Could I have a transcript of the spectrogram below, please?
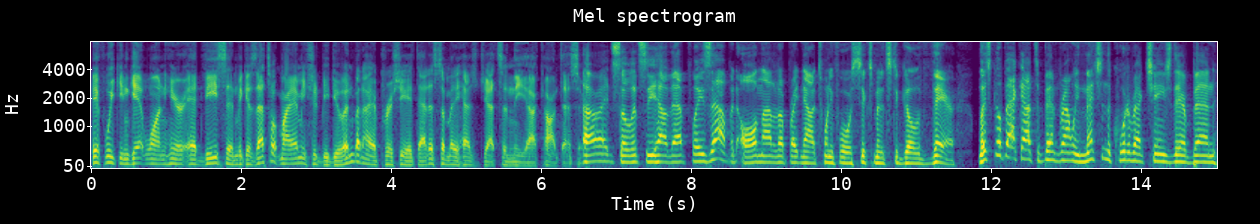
If we can get one here at VSIN, because that's what Miami should be doing. But I appreciate that as somebody has Jets in the uh, contest. All right, so let's see how that plays out. But all knotted up right now at 24 with six minutes to go there. Let's go back out to Ben Brown. We mentioned the quarterback change there, Ben,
